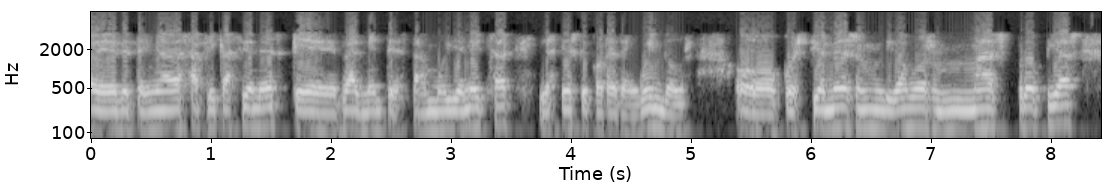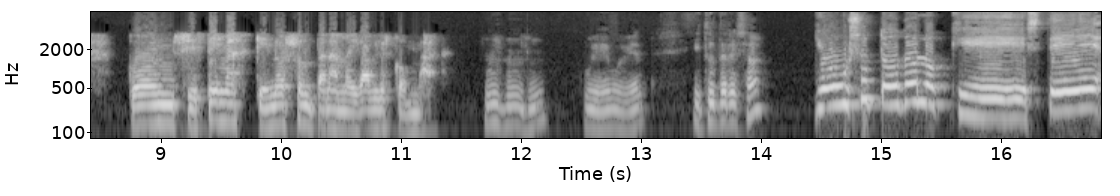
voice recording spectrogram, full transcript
eh, determinadas aplicaciones que realmente están muy bien hechas y las tienes que correr en Windows. O cuestiones, digamos, más propias con sistemas que no son tan amigables con Mac. Muy bien, muy bien. ¿Y tú, Teresa? Yo uso todo lo que esté eh,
